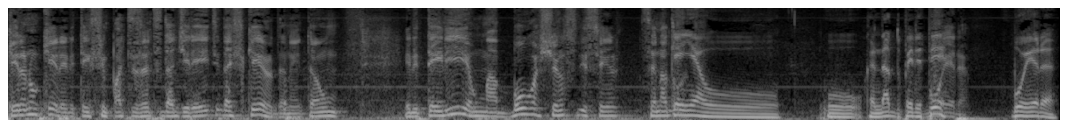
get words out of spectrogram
queira ou não queira, ele tem simpatizantes da direita e da esquerda, né? Então, ele teria uma boa chance de ser senador. Quem é o, o candidato do PDT? Boeira. Boeira.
